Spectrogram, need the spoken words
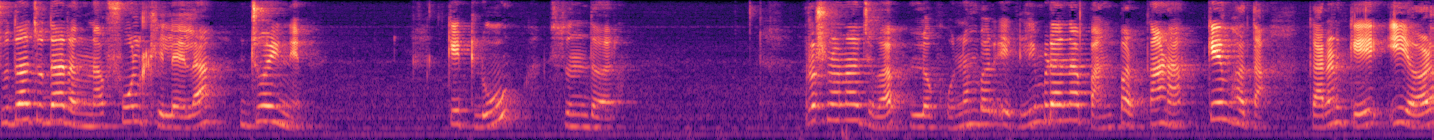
જુદા જુદા રંગના ફૂલ ખીલેલા જોઈને કેટલું સુંદર. પ્રશ્નોના જવાબ લખો. નંબર એક. લીમડાના પાન પર કાણા કેમ હતા? કારણ કે ઈયળ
